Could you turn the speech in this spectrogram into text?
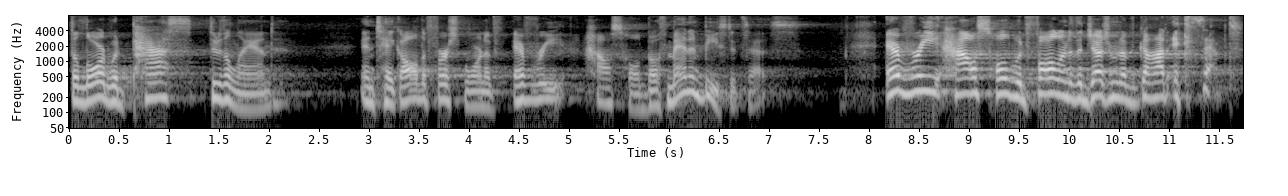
The Lord would pass through the land and take all the firstborn of every household, both man and beast, it says. Every household would fall under the judgment of God except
